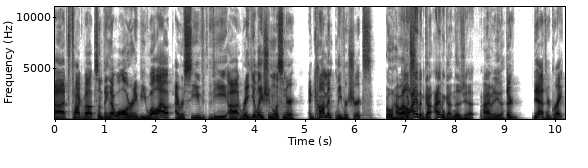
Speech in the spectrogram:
uh, to talk about something that will already be well out. I received the uh, regulation listener and comment lever shirts. Oh, Oh, I haven't got I haven't gotten those yet. I haven't either. They're yeah, they're great.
